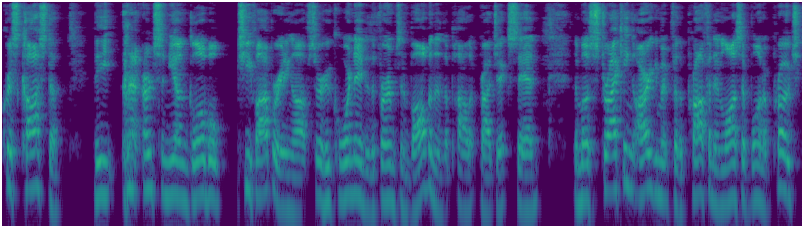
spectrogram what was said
Chris Costa the Ernst & Young Global Chief Operating Officer, who coordinated the firm's involvement in the pilot project, said, the most striking argument for the profit and loss of one approach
